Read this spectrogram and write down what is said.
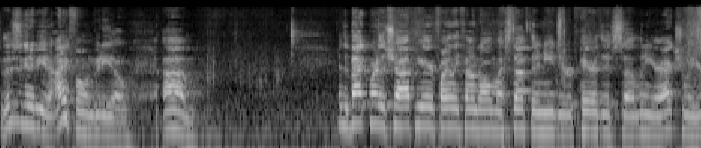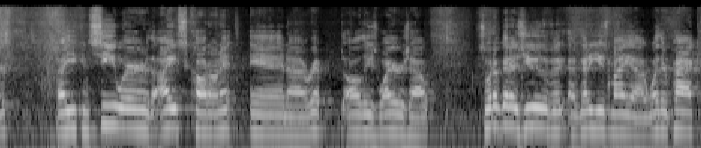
So this is going to be an iPhone video. Um, in the back part of the shop here, finally found all my stuff that I need to repair this uh, linear actuator. Uh, you can see where the ice caught on it and uh, ripped all these wires out. So what I've got to do, I've got to use my uh, weather pack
